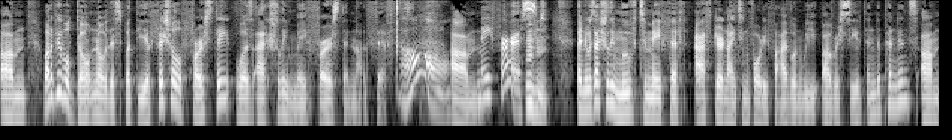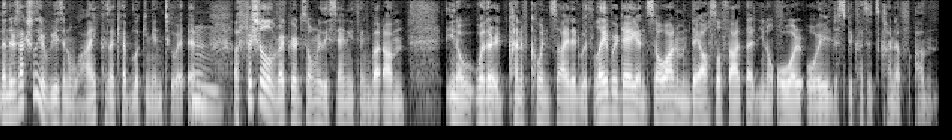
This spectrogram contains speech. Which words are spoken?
um, a lot of people don't know this, but the official first date was actually May 1st and not 5th. Oh, Um, May 1st. And it was actually moved to May 5th after 1945 when we uh, received independence. Um, and there's actually a reason why, because I kept looking into it. And official records don't really say anything, but. Um, you know, whether it kind of coincided with Labor Day and so on. I mean, they also thought that, you know, oil, oil, just because it's kind of, um,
